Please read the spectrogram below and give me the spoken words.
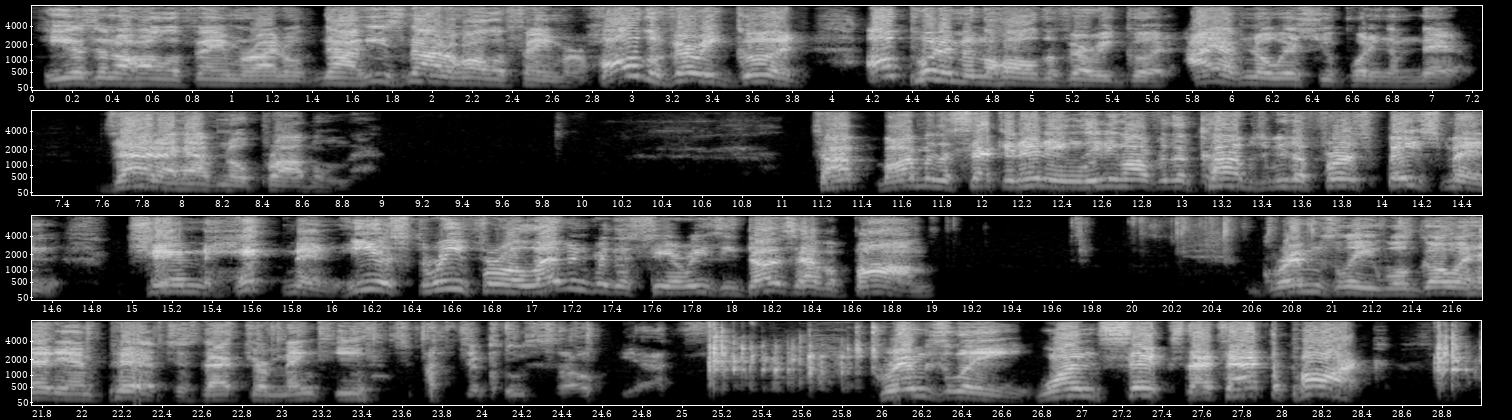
He isn't a Hall of Famer. I don't. No, he's not a Hall of Famer. Hall of the very good. I'll put him in the Hall of the very good. I have no issue putting him there. That I have no problem with. Top bottom of the second inning, leading off for the Cubs, will be the first baseman, Jim Hickman. He is three for 11 for the series. He does have a bomb. Grimsley will go ahead and pitch. Is that Jermenke? yes. Grimsley, 1 6. That's at the park.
